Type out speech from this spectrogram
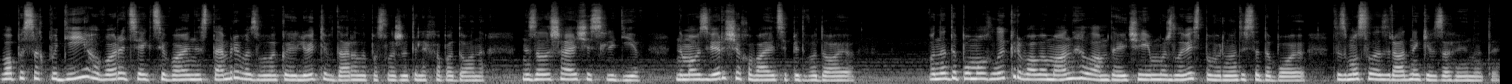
В описах події говориться, як ці воїни з темряви з великої люті вдарили по служителях Абадона, не залишаючи слідів, немов звір, що ховається під водою. Вони допомогли кривавим ангелам, даючи їм можливість повернутися до бою, та змусили зрадників загинути.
